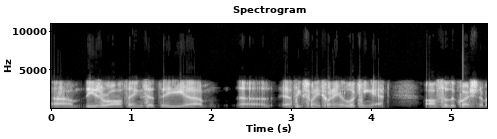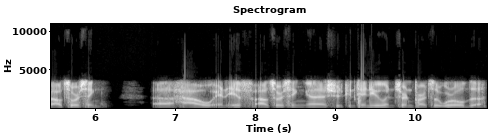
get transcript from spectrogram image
Um, these are all things that the um, uh, Ethics 2020 are looking at. Also, the question of outsourcing uh, how and if outsourcing uh, should continue in certain parts of the world. Uh,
